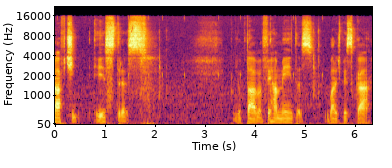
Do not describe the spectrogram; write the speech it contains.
Crafting extras. Onde eu tava? Ferramentas. Bora de pescar.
